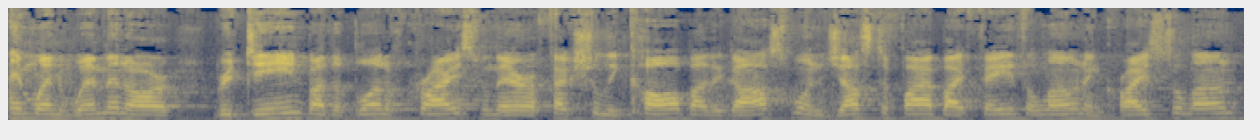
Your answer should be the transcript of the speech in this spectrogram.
And when women are redeemed by the blood of Christ, when they are effectually called by the gospel and justified by faith alone in Christ alone,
